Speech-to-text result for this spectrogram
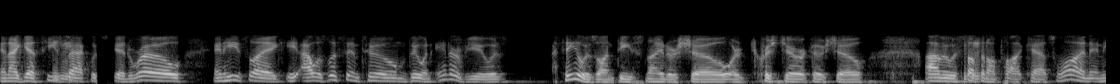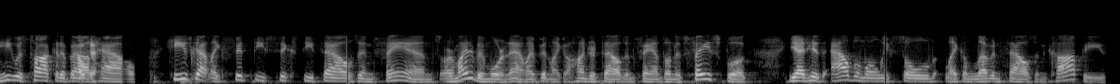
and I guess he's Mhm. back with Skid Row, and he's like, he, I was listening to him do an interview. Is I think it was on Dee Snider's show or Chris Jericho's show. Um, it was something on Podcast One, and he was talking about Okay. how he's got like fifty, sixty thousand fans, or it might have been more than that. It might have been like a hundred thousand fans on his Facebook. Yet his album only sold like eleven thousand copies.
